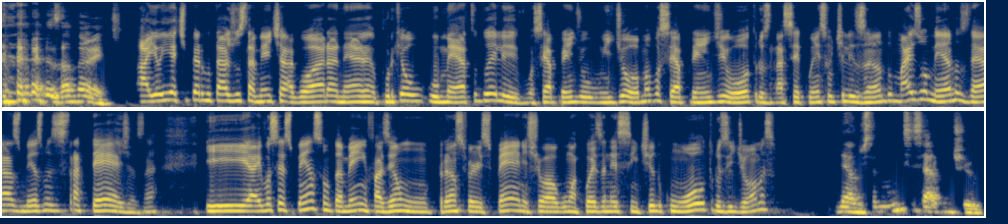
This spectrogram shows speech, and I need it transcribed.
Exatamente. Aí eu ia te perguntar justamente agora, né? Porque o, o, método, ele, você aprende um idioma, você aprende outros na sequência utilizando mais ou menos né, as mesmas estratégias, né? E aí vocês pensam também em fazer um transfer Spanish ou alguma coisa nesse sentido com outros idiomas? Leandro, sendo muito sincero contigo,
